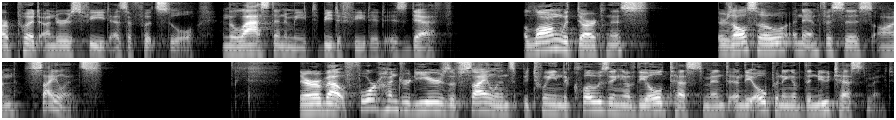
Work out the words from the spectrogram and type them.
are put under his feet as a footstool. And the last enemy to be defeated is death. Along with darkness, there's also an emphasis on silence. There are about 400 years of silence between the closing of the Old Testament and the opening of the New Testament.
